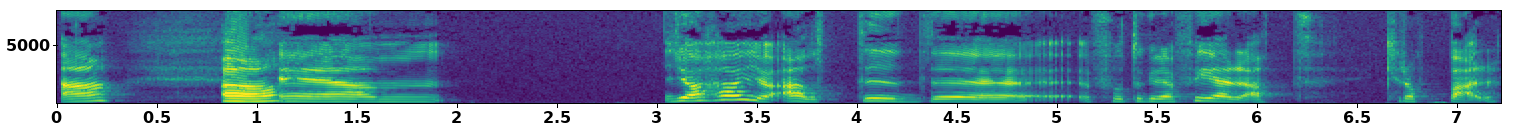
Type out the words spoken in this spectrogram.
Ja. Ja. Ehm, jag har ju alltid eh, fotograferat kroppar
